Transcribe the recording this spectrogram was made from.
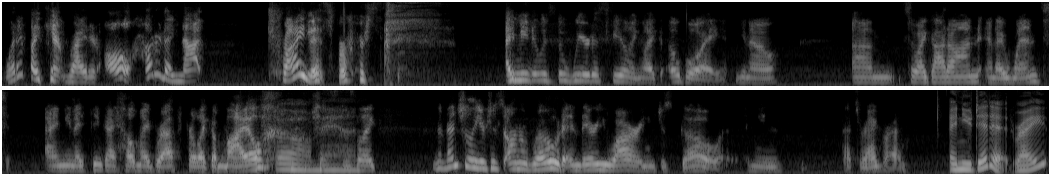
what if I can't ride at all? How did I not try this first. I mean, it was the weirdest feeling like, oh boy, you know. Um, so I got on and I went. I mean, I think I held my breath for like a mile. Oh man. Was like eventually you're just on a road and there you are and you just go. I mean, that's RAGBRAI. And you did it, right?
